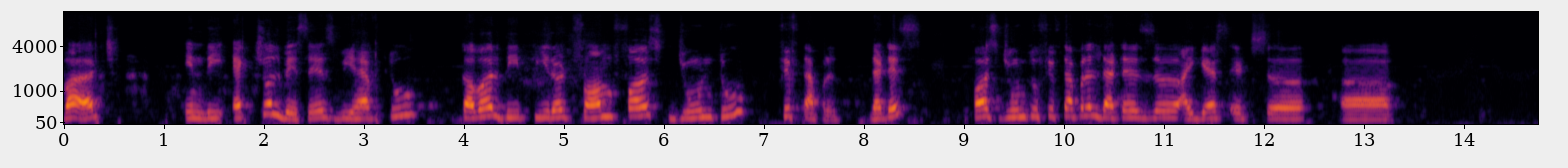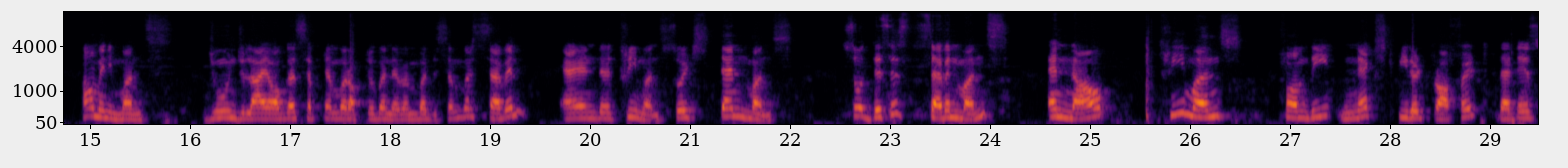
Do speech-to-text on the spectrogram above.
But in the actual basis, we have to cover the period from 1st June to 5th April. That is 1st June to 5th April. That is, uh, I guess it's uh, uh, how many months? June, July, August, September, October, November, December, seven and uh, three months. So it's 10 months. So this is seven months. And now three months from the next period profit that is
